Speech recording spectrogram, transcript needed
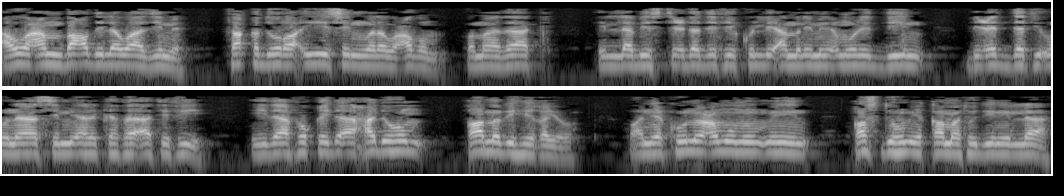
أو عن بعض لوازمه. فقد رئيس ولو عظم. وما ذاك إلا باستعداد في كل أمر من أمور الدين بعدة أناس من الكفاءة فيه. إذا فقد أحدهم قام به غيره. وأن يكون عموم المؤمنين قصدهم إقامة دين الله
